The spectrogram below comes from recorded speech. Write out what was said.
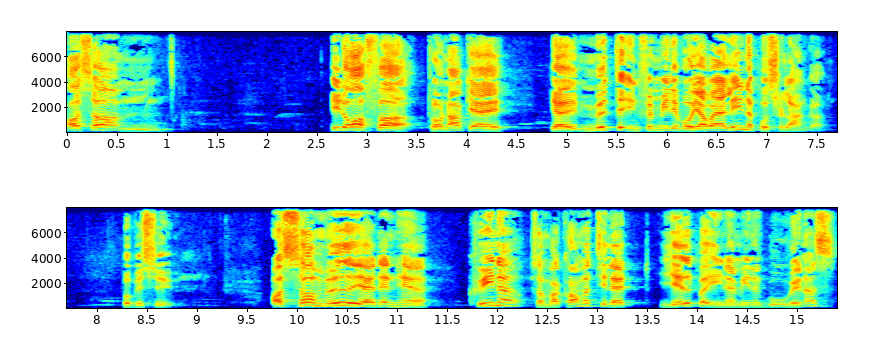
Og så um, et år før, tror nok, jeg, jeg mødte en familie, hvor jeg var alene på Sri Lanka på besøg. Og så mødte jeg den her kvinde, som var kommet til at hjælpe en af mine gode venners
